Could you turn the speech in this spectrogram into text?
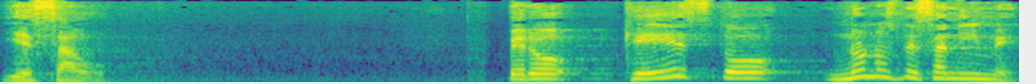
y Esaú. Pero que esto no nos desanime.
